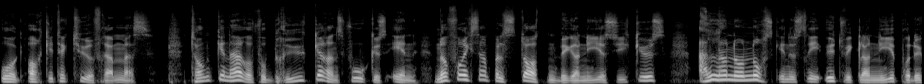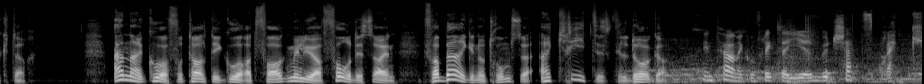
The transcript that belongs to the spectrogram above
og arkitektur fremmes. Tanken er å få brukerens fokus inn når f.eks. staten bygger nye sykehus, eller når norsk industri utvikler nye produkter. NRK fortalte i går at fagmiljøer for design fra Bergen og Tromsø er kritisk til Doga. Interne konflikter gir budsjettsprekk.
